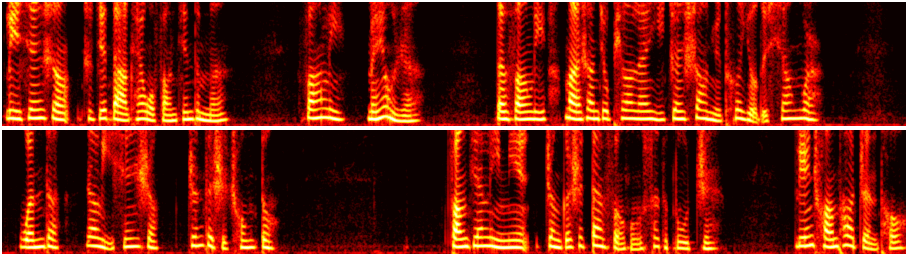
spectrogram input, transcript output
李先生直接打开我房间的门，房里没有人，但房里马上就飘来一阵少女特有的香味儿，闻的让李先生真的是冲动。房间里面整个是淡粉红色的布置，连床套、枕头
